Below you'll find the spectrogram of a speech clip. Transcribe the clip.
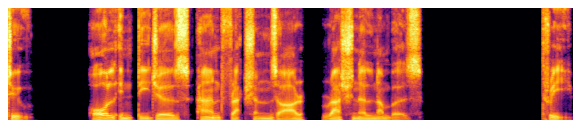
2. All integers and fractions are rational numbers. 3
